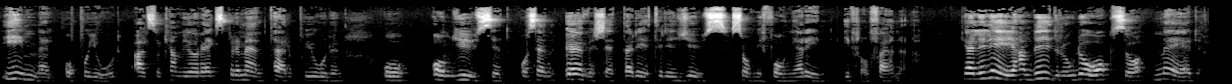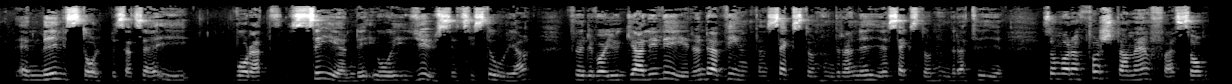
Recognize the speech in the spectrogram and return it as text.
i himmel och på jord. Alltså kan vi göra experiment här på jorden och om ljuset och sen översätta det till det ljus som vi fångar in ifrån stjärnorna. Galilei han bidrog då också med en milstolpe så att säga i vårt seende och i ljusets historia. För det var ju Galilei den där vintern 1609-1610 som var den första människa som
